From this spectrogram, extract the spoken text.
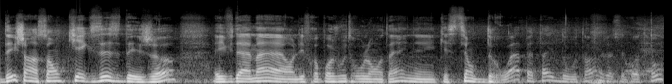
des chansons qui existent déjà. Évidemment, on ne les fera pas jouer trop longtemps. Une question de droit, peut-être, d'auteur, je ne sais pas trop.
